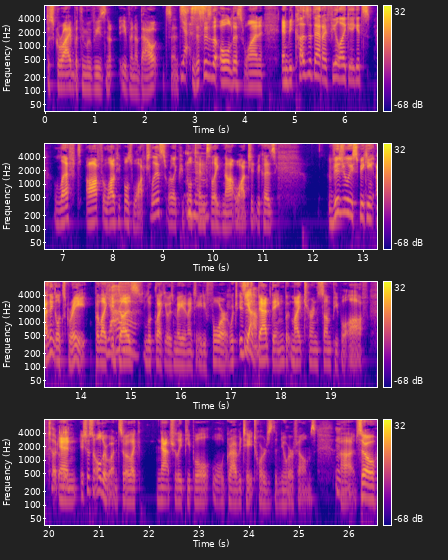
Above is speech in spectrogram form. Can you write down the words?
describe what the movie's even about, since Yes. this is the oldest one, and because of that, I feel like it gets left off a lot of people's watch lists, or like people tend Mhm. to like not watch it because visually speaking, I think it looks great, but like it does look like it was made in 1984, which isn't Yeah. a bad thing, but might turn some people off Totally. and it's just an older one so like naturally people will gravitate towards the newer films Mhm. uh, so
